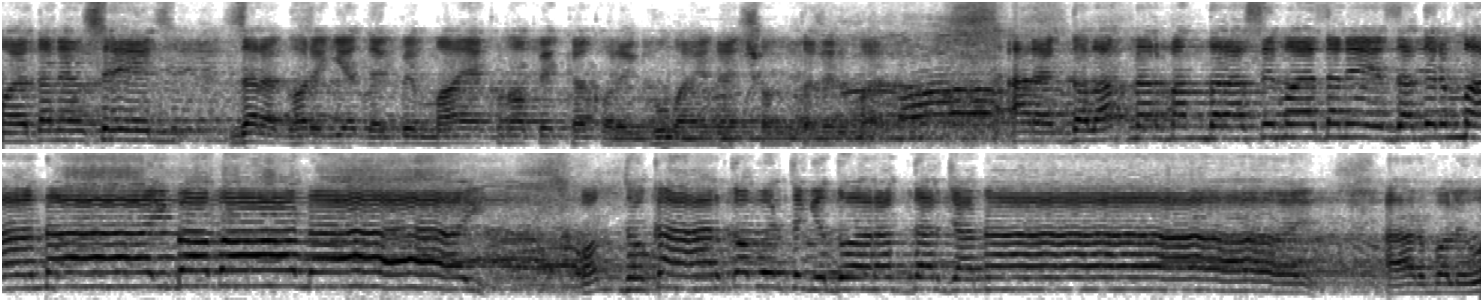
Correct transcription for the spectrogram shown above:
ময়দানে আছেন, যারা ঘরে গিয়ে দেখবে মা এখন অপেক্ষা করে, ঘুমায় নেয় সন্তানের মা। আর একদল আপনার বান্দার আছে ময়দানে, যাদের মা নাই, বাবা নাই। অন্ধকার কবর থেকে দোয়ার আবদার আর বলে, ও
